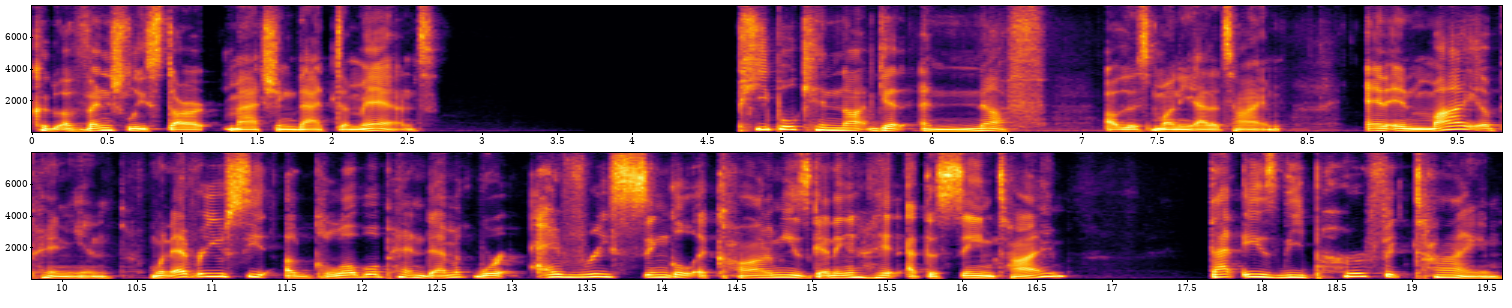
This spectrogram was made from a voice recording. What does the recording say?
could eventually start matching that demand. People cannot get enough of this money at a time. And in my opinion, whenever you see a global pandemic where every single economy is getting hit at the same time, that is the perfect time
